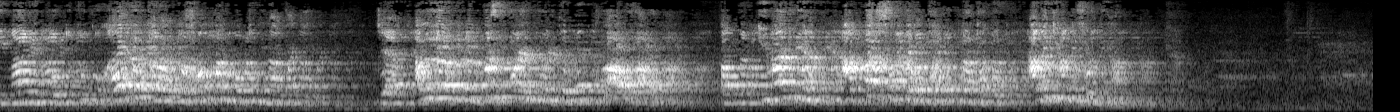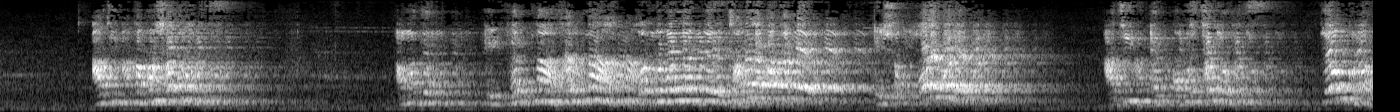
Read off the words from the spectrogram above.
ইমানে কতটুকু খায়ও তার আত্মসম্মান কতটুকু না থাকে, যে আল্লাহ অবস্থায় আপনার ইমান নিয়ে আপনার সঙ্গে থাকুক না থাকুক, আমি কিন্তু শুনি না? আজ তামাশা চলতেছে আমাদের এই ফেতনা ফেতনা গন্ডগোলকে ঝামেলা পাতাকে এইসব করে করে আজই এক অবস্থা চলতেছে কেউ কোথাও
